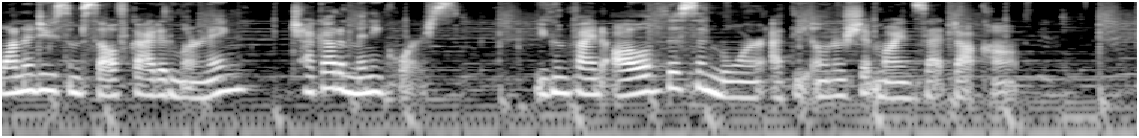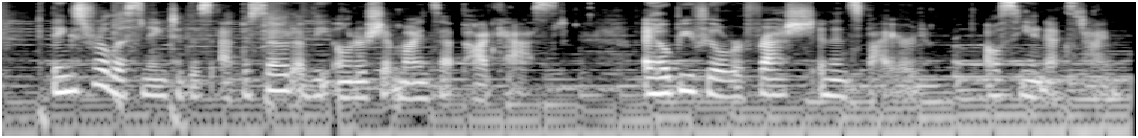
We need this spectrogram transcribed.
Want to do some self guided learning? Check out a mini course. You can find all of this and more at theownershipmindset.com. Thanks for listening to this episode of the Ownership Mindset Podcast. I hope you feel refreshed and inspired. I'll see you next time.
